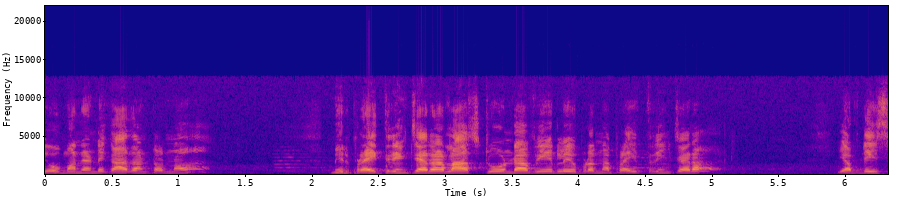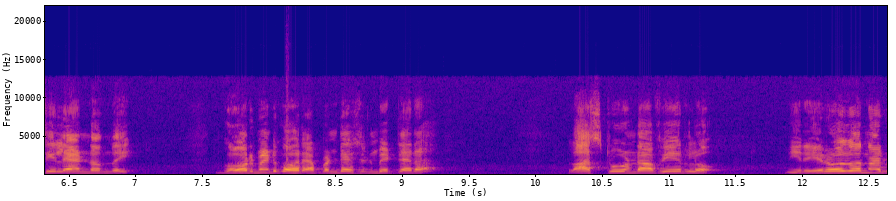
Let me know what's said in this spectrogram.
ఇవ్వమనండి కాదంటున్నావా? మీరు ప్రయత్నించారా లాస్ట్ టూ అండ్ హాఫ్ ఇయర్లో ఎప్పుడన్నా ప్రయత్నించారా? ఎఫ్డీసీ ల్యాండ్ ఉంది. గవర్నమెంట్కి ఒక రికమెండేషన్ పెట్టారా? లాస్ట్ టూ అండ్ హాఫ్ ఇయర్లో మీరు ఏ రోజు ఉన్నారు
